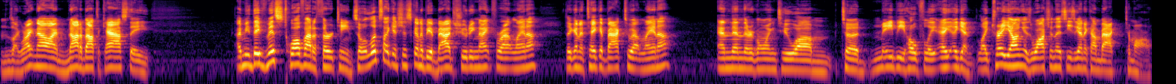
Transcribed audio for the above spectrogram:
And it's like right now I'm not about to cast a I mean, they've missed 12 out of 13. So it looks like it's just going to be a bad shooting night for Atlanta. They're going to take it back to Atlanta and then they're going to um to maybe hopefully again, like Trae Young is watching this, he's going to come back tomorrow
